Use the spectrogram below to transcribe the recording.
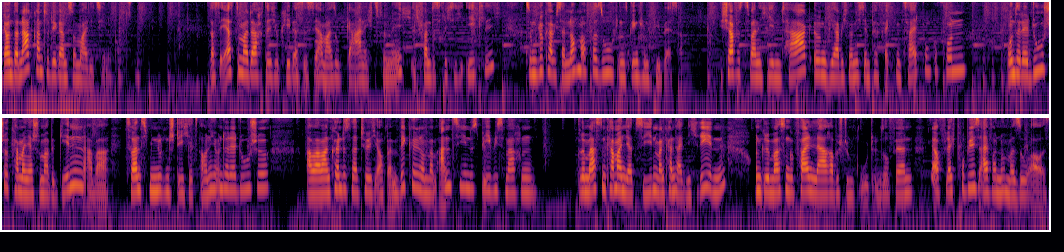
Ja, und danach kannst du dir ganz normal die Zähne putzen. Das erste Mal dachte ich, okay, das ist ja mal so gar nichts für mich. Ich fand es richtig eklig. Zum Glück habe ich es dann nochmal versucht und es ging schon viel besser. Ich schaffe es zwar nicht jeden Tag, irgendwie habe ich noch nicht den perfekten Zeitpunkt gefunden. Unter der Dusche kann man ja schon mal beginnen, aber 20 Minuten stehe ich jetzt auch nicht unter der Dusche. Aber man könnte es natürlich auch beim Wickeln und beim Anziehen des Babys machen. Grimassen kann man ja ziehen, man kann halt nicht reden. Und Grimassen gefallen Lara bestimmt gut. Insofern, ja, vielleicht probier es einfach nochmal so aus.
